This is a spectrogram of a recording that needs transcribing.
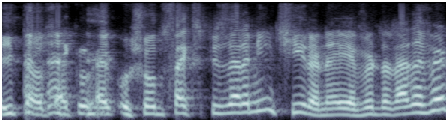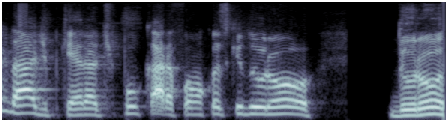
Então, é que, é, o show do Sex Pistols era mentira, né? E a verdade é verdade, porque era tipo, cara, foi uma coisa que durou durou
